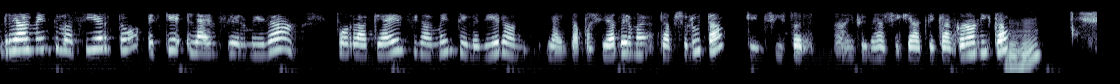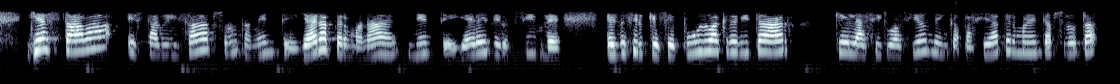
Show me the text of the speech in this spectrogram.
realmente lo cierto es que la enfermedad por la que a él finalmente le dieron la incapacidad permanente absoluta, que insisto es una enfermedad psiquiátrica crónica. Ya estaba estabilizada absolutamente, ya era permanente, ya era irreversible. Es decir, que se pudo acreditar que la situación de incapacidad permanente absoluta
